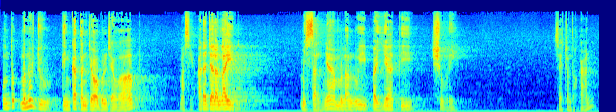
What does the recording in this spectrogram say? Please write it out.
Untuk menuju tingkatan jawabul jawab, masih ada jalan lain. Misalnya melalui bayati syuri. Saya contohkan.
